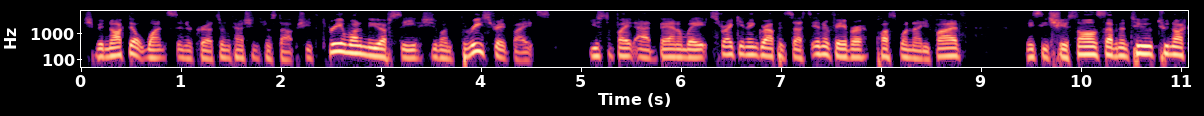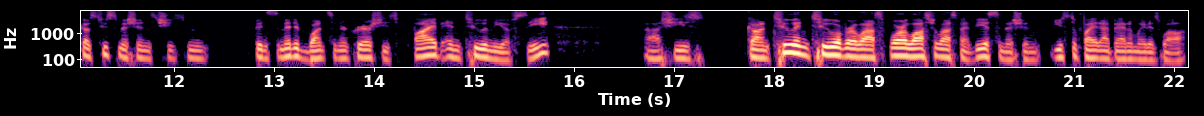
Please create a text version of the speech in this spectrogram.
She's been knocked out once in her career. That's the only time she's been stopped. She's three and one in the UFC. She's won three straight fights. Used to fight at bantamweight, striking and grappling stats in her favor, plus 195. Macy Chiasson, seven and two, two knockouts, two submissions. She's been submitted once in her career. She's five and two in the UFC. Uh, she's gone two and two over her last four, lost her last fight via submission. Used to fight at bantamweight as well.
